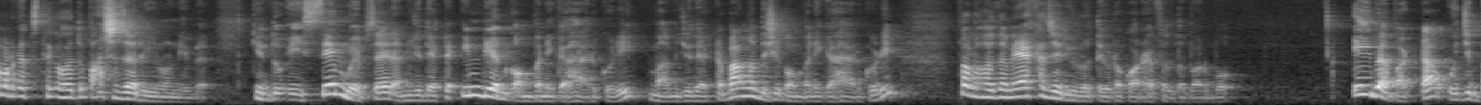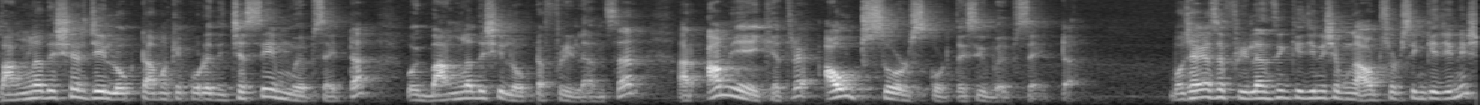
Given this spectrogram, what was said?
আমার কাছ থেকে হয়তো পাঁচ হাজার ইউরো নেবে। কিন্তু এই সেম ওয়েবসাইট আমি যদি একটা ইন্ডিয়ান কোম্পানিকে হায়ার করি বা আমি যদি একটা বাংলাদেশি কোম্পানিকে হায়ার করি, তাহলে হয়তো আমি এক হাজার ইউরোতে ওটা করায় ফেলতে পারব। এই ব্যাপারটা ওই যে বাংলাদেশের যে লোকটা আমাকে করে দিচ্ছে সেম ওয়েবসাইটটা ওই বাংলাদেশি লোকটা ফ্রিল্যান্সার আর আমি এই ক্ষেত্রে আউটসোর্স করতেছি ওয়েবসাইটটা বোঝা গেছে ফ্রিল্যান্সিং কী জিনিস এবং আউটসোর্সিং কী জিনিস?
